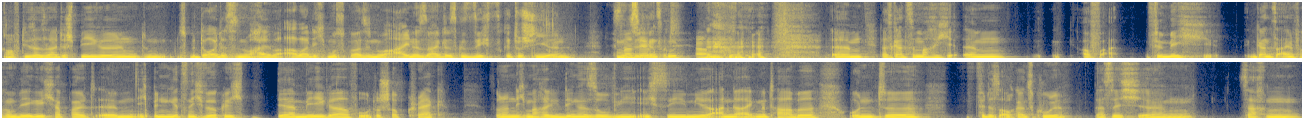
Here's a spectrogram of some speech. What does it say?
auf dieser Seite spiegeln. Das bedeutet, es ist nur halbe Arbeit. Ich muss quasi nur eine Seite des Gesichts retuschieren. Das Immer ist sehr natürlich gut. Ja. ähm, das Ganze mache ich ähm, auf für mich ganz einfachen Wege. Ich habe halt, ähm, ich bin jetzt nicht wirklich der mega Photoshop Crack, sondern ich mache die Dinge so, wie ich sie mir angeeignet habe und äh, finde es auch ganz cool, dass ich ähm, Sachen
